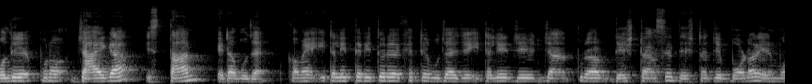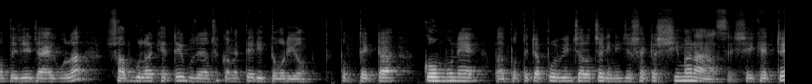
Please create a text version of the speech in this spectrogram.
বলতে কোনো জায়গা, স্থান এটা বোঝায়। কমে ইটালির টেরিটোরিয়ার ক্ষেত্রে বোঝায় যে ইটালির যে পুরো দেশটা আছে দেশটার যে বর্ডার এর মধ্যে যে জায়গাগুলো, সবগুলোর ক্ষেত্রে বোঝা যাচ্ছে কমে টেরিটোরিও প্রত্যেকটা কমুনে বা প্রত্যেকটা প্রভিন্সের হচ্ছে নিজস্ব একটা সীমানা আছে, সেক্ষেত্রে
